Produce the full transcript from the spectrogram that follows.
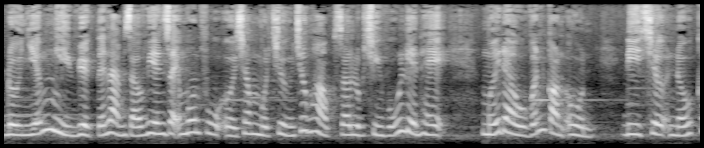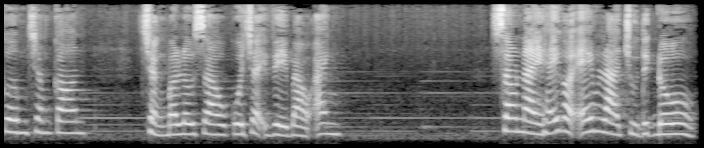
Đồ nhiễm nghỉ việc tới làm giáo viên dạy môn phụ ở trong một trường trung học do Lục Trình Vũ liên hệ. Mới đầu vẫn còn ổn, đi chợ nấu cơm chăm con. Chẳng bao lâu sau cô chạy về bảo anh. Sau này hãy gọi em là chủ tịch đồ.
